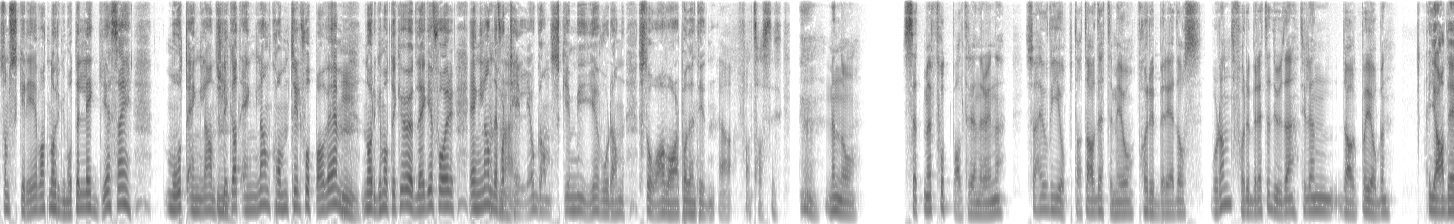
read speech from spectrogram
som skrev at Norge måtte legge seg mot England, slik mm. at England kom til fotball-VM. Mm. Norge måtte ikke ødelegge for England. Det forteller jo ganske mye hvordan ståa var på den tiden. Ja, fantastisk. Men nå, sett med fotballtrenerøyne, så er jo vi opptatt av dette med å forberede oss. Hvordan forberedte du deg til en dag på jobben? Ja, det,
